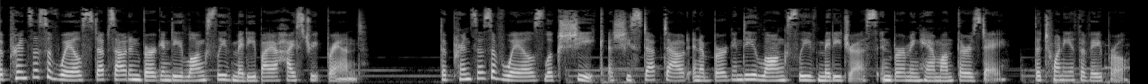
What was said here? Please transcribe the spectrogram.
The Princess of Wales steps out in burgundy long-sleeve midi by a high street brand. The Princess of Wales looks chic as she stepped out in a burgundy long-sleeve midi dress in Birmingham on Thursday, the 20th of April.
